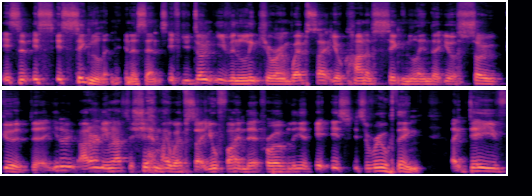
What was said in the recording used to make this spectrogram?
it's, it's it's signaling in a sense. If you don't even link your own website, you're kind of signaling that you're so good that you know I don't even have to share my website. You'll find it probably. It, it's it's a real thing. Like Dave,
